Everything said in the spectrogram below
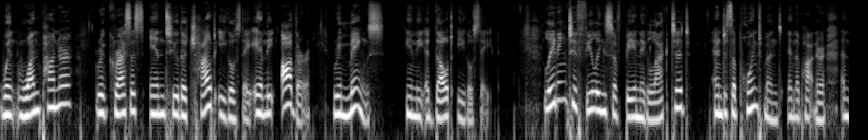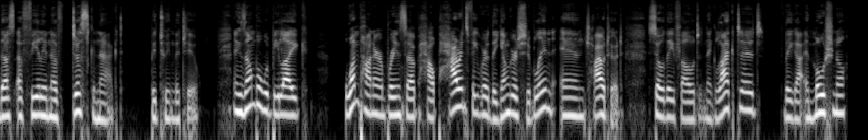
when one partner regresses into the child ego state and the other remains in the adult ego state, leading to feelings of being neglected and disappointment in the partner, and thus a feeling of disconnect between the two. An example would be like one partner brings up how parents favored the younger sibling in childhood, so they felt neglected, they got emotional,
